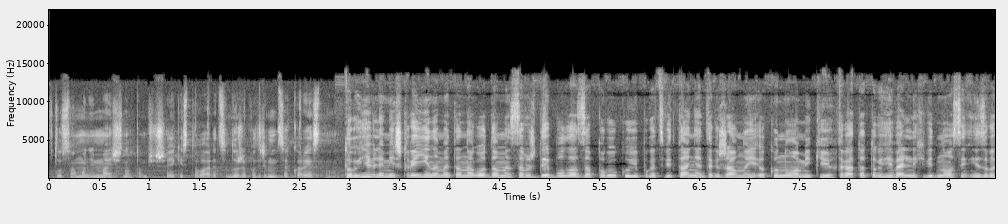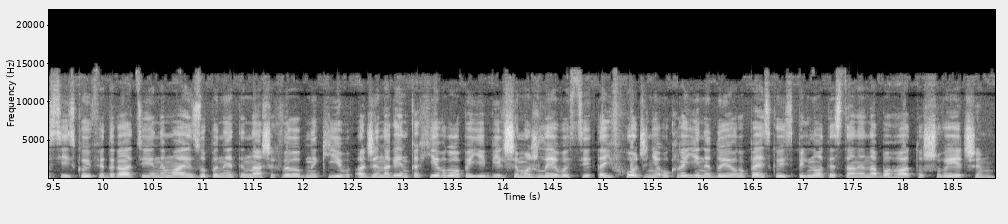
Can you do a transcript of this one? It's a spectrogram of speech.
в ту саму Німеччину там, чи ще якісь товари. Це дуже потрібно, це корисно. Торгівля між країнами та народами завжди була запорукою процвітання державної економіки. Втрата торгівельних відносин із Російською Федерацією не має зупинити наших виробників, адже на ринках Європи є більше можливості, та й входження України до європейської спільноти стане набагато швидшим.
